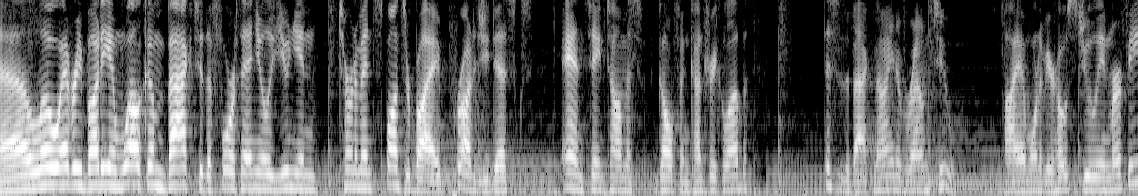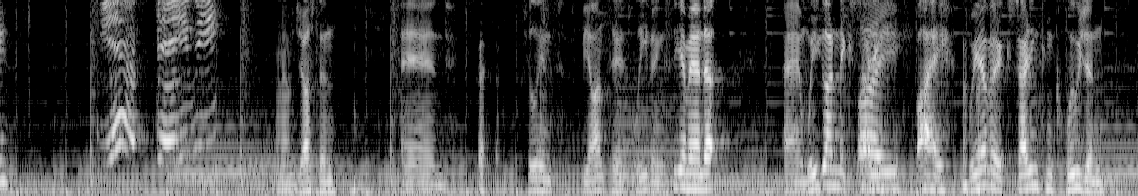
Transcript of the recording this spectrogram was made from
Hello, everybody, and welcome back to the fourth annual Union Tournament sponsored by Prodigy Discs and St. Thomas Golf and Country Club. This is the back nine of round two. I am one of your hosts, Julian Murphy. Yeah, baby. And I'm Justin. And Julian's fiance is leaving. See, you, Amanda. And we got an exciting bye. We have an exciting conclusion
